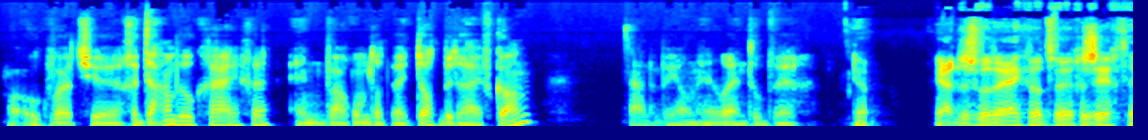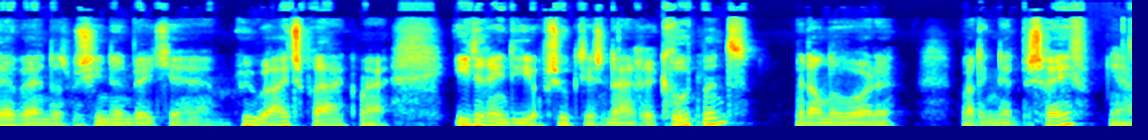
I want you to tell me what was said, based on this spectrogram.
maar ook wat je gedaan wil krijgen en waarom dat bij dat bedrijf kan, nou, dan ben je al een heel eind op weg. Ja. Ja, dus wat eigenlijk wat we gezegd hebben, en dat is misschien een beetje een ruwe uitspraak, maar iedereen die op zoek is naar recruitment, met andere woorden, wat ik net beschreef, ja.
